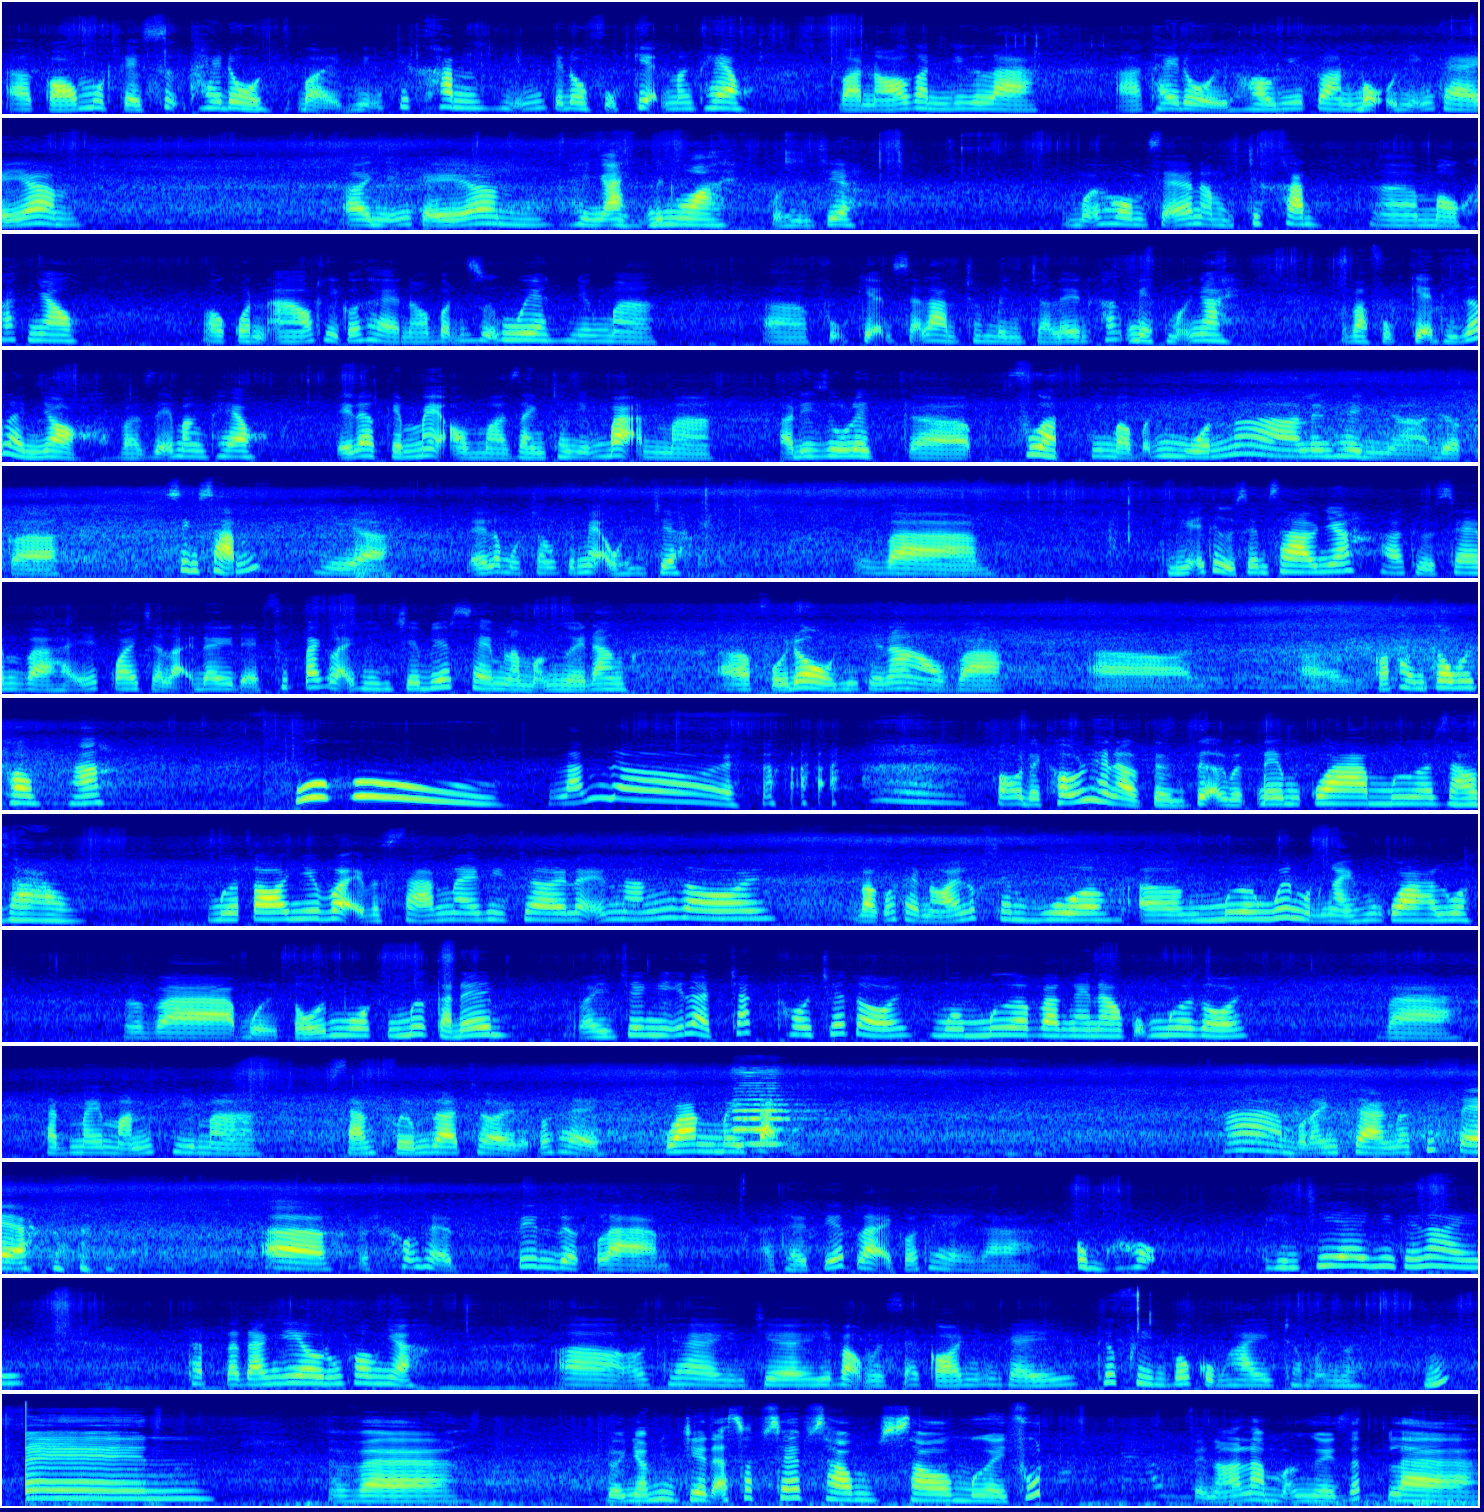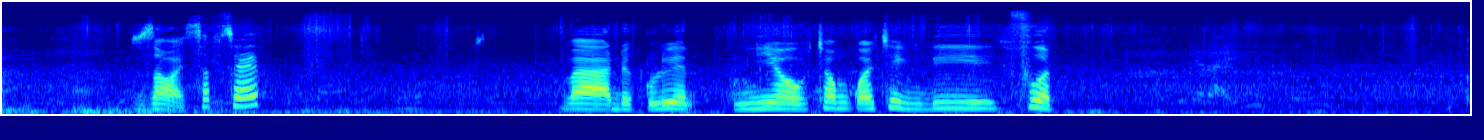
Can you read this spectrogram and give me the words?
à, có một cái sự thay đổi bởi những chiếc khăn những cái đồ phụ kiện mang theo. Và nó gần như là à, thay đổi hầu như toàn bộ những cái à, à những cái um, hình ảnh bên ngoài của hình chia. Mỗi hôm sẽ là một chiếc khăn. À, màu khác nhau. Và quần áo thì có thể nó vẫn giữ nguyên nhưng mà à, phụ kiện sẽ làm cho mình trở lên khác biệt mỗi ngày. Và phụ kiện thì rất là nhỏ và dễ mang theo. Đấy là cái mẹo mà dành cho những bạn mà à, đi du lịch phượt nhưng mà vẫn muốn lên hình được xinh xắn thì đấy là một trong cái mẹo của hình chia. Và mình hãy thử xem sao nhé à, thử xem và hãy quay trở lại đây để feedback lại cho hình chưa biết xem là mọi người đang à, phối đồ như thế nào và à, Ờ, có thành công hay không ha? Woohoo! lắm rồi. Không để không thể nào tưởng tượng được đêm qua mưa rào rào. Mưa to như vậy và sáng nay thì trời lại nắng rồi. Và có thể nói Luxembourg uh, ờ, mưa nguyên một ngày hôm qua luôn. Và buổi tối mưa mưa cả đêm. Và chưa nghĩ là chắc thôi chết rồi. Mùa mưa và ngày nào cũng mưa rồi. Và thật may mắn khi mà sáng sớm ra trời lại có thể quang mây tạnh một anh chàng nó thích xe. À, không thể tin được là à, thời tiết lại có thể là ủng hộ hiến chia như thế này. Thật là đáng yêu đúng không nhỉ? À, ok hiến chia hy vọng là sẽ có những cái thước phim vô cùng hay cho mọi người. Ừ. Nên và đội nhóm hiến chia đã sắp xếp xong sau 10 phút. Phải nói là mọi người rất là giỏi sắp xếp và được luyện nhiều trong quá trình đi phượt.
